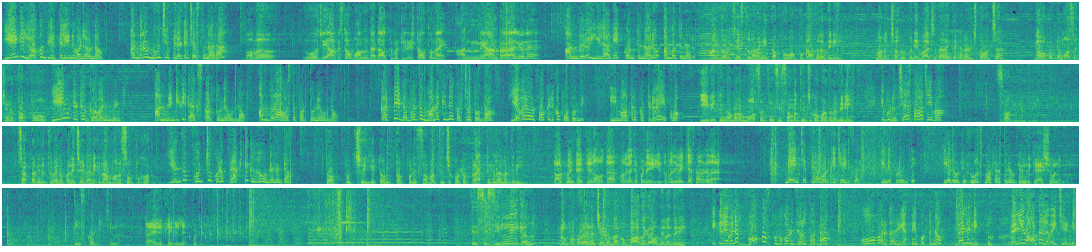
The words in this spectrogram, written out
ఏంటి లోకం తీరు తెలియని వాళ్ళ ఉన్నావు? అందరూ నువ్వు చెప్పినట్టే చేస్తున్నారా? బాబు రోజు ఈ ఆఫీస్లో వంద డాక్యుమెంట్లు రిజిస్టర్ అవుతున్నాయి. అన్ని అండర్ వాల్యూనే. అందరూ ఇలాగే కొంటున్నారు అమ్ముతున్నారు. అందరూ చేస్తున్నారని తప్పు ఒప్పు కాదు నందిని. మనం చదువుకుని బాధ్యతారహితంగా నడుచుకోవచ్చా? గవర్నమెంట్ని మోసం చేయడం తప్పు. ఏమిటట గవర్నమెంట్? అన్నింటికి ట్యాక్స్ కడుతూనే ఉన్నాం అందరూ అవస్థ పడుతూనే ఉన్నాం కట్టే డబ్బంతా మన కిందే ఖర్చు అవుతోందా ఎవరెవరి పాకెట్కు పోతుంది. ఈ మాత్రం కట్టడమే ఎక్కువ. ఈ విధంగా మనం మోసం చేసి సమర్థించుకోకూడదు నందిని. ఇప్పుడు నువ్వు చేస్తావా చేయవా? సారీ నందిని. చట్టవిరుద్ధమైన పని చేయడానికి నా మనసు ఒప్పుకోదు. ఎందుకు కొంచెం కూడా ప్రాక్టికల్గా ఉండనంటావు? తప్పు చెయ్యటం తప్పుని సమర్థించుకోవటం ప్రాక్టికల్ నందిని? డాక్యుమెంట్ టైప్ చేయనా వద్దా? త్వరగా చెప్పండి. ఇంతమంది వెయిట్ చేస్తున్నారు కదా. నేను చెప్పిన అమౌంట్కే చేయండి సార్. నేను ఎప్పుడు ఇంతే. ఏదో ఒకటి రూల్స్ మాట్లాడుతూనే ఉంటాను. ముందు క్యాష్ ఉండమ్మా తీసుకోండి. చిన్న టాయిలెట్లోకి వెళ్ళి లెక్క పెట్టుకురా. దిస్ ఇస్ ఇల్లీగల్ నువ్వు కూడా ఇలా చేయడం నాకు బాధగా ఉంది నందిని. ఇక్కడ ఏమైనా బోఫాస్ కుంభకోణం జరుగుతుందా? ఓవర్గా రియాక్ట్ అయిపోతున్నావు. వెళ్ళండి. వెళ్ళి ఆటోలో వెయిట్ చేయండి.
